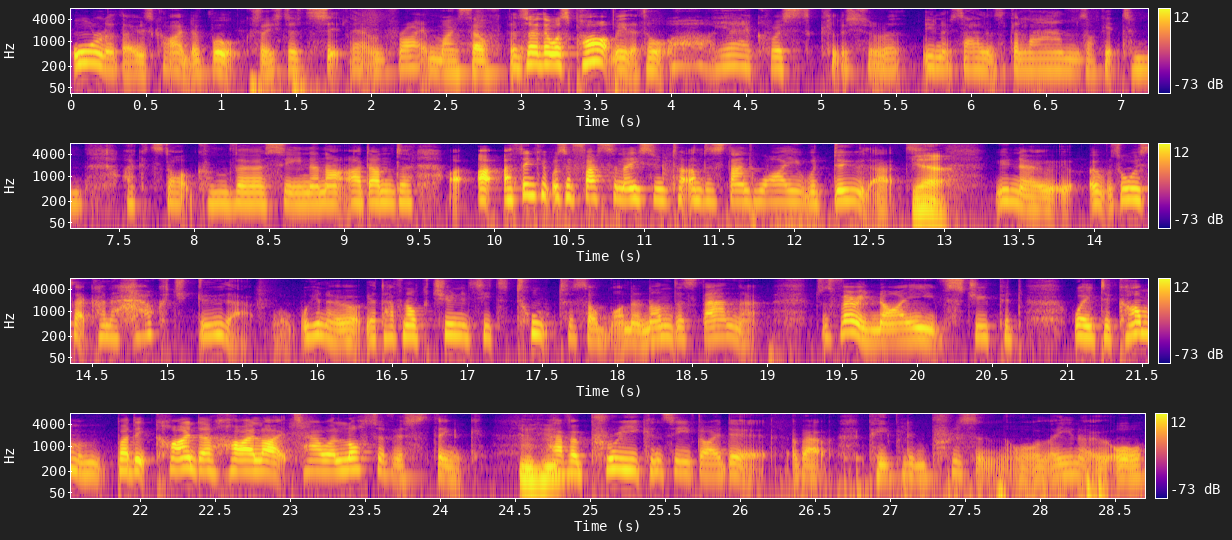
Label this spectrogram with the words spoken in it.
all of those kind of books. I used to sit there and frighten myself. And so there was part of me that thought, oh yeah, Chris Clitter, you know, Silence of the Lambs. I get to, I could start conversing, and I, I'd under. I, I- think it was a fascination to understand why you would do that. Yeah. You know, it, was always that kind of how could you do that? You know, you'd have an opportunity to talk to someone and understand that. Which is very naive, stupid way to come, but it kind of highlights how a lot of us think. Mm-hmm. have a preconceived idea about people in prison or you know or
